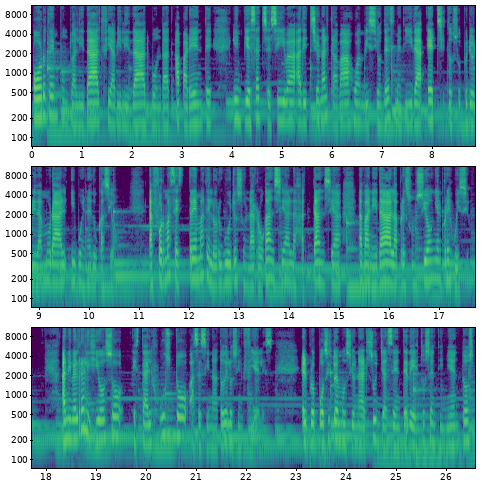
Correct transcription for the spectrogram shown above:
orden, puntualidad, fiabilidad, bondad aparente, limpieza excesiva, adicción al trabajo, ambición desmedida, éxito, superioridad moral y buena educación. Las formas extremas del orgullo son la arrogancia, la jactancia, la vanidad, la presunción y el prejuicio. A nivel religioso está el justo asesinato de los infieles. El propósito emocional subyacente de estos sentimientos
